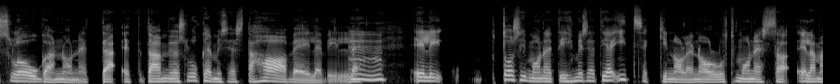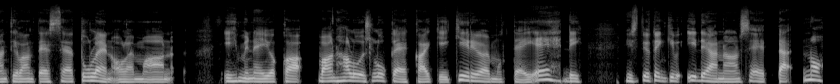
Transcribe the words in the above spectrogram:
slogan on, että, että tämä on myös lukemisesta haaveileville. Mm. Eli tosi monet ihmiset ja itsekin olen ollut monessa elämäntilanteessa ja tulen olemaan ihminen, joka vaan haluaisi lukea kaikki kirjoja, mutta ei ehdi. Niin sitten jotenkin ideana on se, että no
